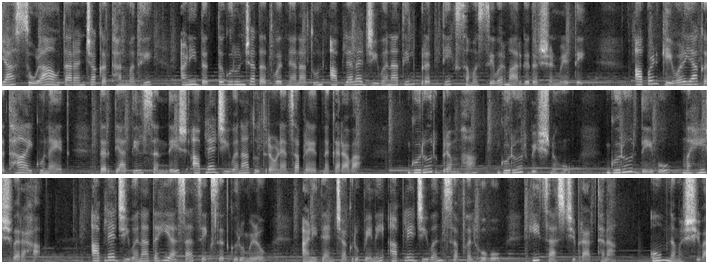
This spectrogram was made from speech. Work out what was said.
या सोळा अवतारांच्या कथांमध्ये आणि दत्तगुरूंच्या तत्वज्ञानातून आपल्याला जीवनातील प्रत्येक समस्येवर मार्गदर्शन मिळते. आपण केवळ या कथा ऐकू नयेत तर त्यातील संदेश आपल्या जीवनात उतरवण्याचा प्रयत्न करावा. गुरुर ब्रह्मा गुरुर विष्णू गुरुर देवो महेश्वरहा आपल्या जीवनातही असाच एक सद्गुरू मिळो आणि त्यांच्या कृपेने आपले जीवन सफल होवो हीच आजची प्रार्थना. ओम नम शिवाय.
